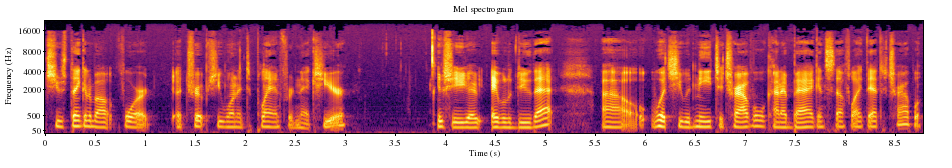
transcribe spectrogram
she was thinking about for a trip she wanted to plan for next year if she able to do that, uh, what she would need to travel, what kind of bag and stuff like that to travel.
